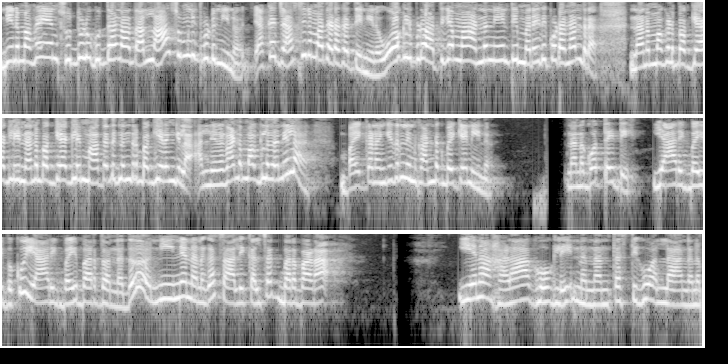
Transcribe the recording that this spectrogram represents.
ನಿನ್ನ ಮಗ ಏನು ಸುದ್ದುಳು ಗುದ್ದಾಳ ಅದಲ್ಲ ಸುಮ್ಮನೆ ಬಿಡು ನೀನು. ಯಾಕೆ ಜಾಸ್ತಿ ಮಾತಾಡಕತ್ತಿ ನೀನು? ಹೋಗ್ಲಿ ಬಿಡು ಅತ್ತಿಗೆಮ್ಮ ಅಣ್ಣನ ಹೆಂಡತಿ ಮರ್ಯಾದೆ ಕೊಡೋಣಂದ್ರ ನನ್ನ ಮಗಳ ಬಗ್ಗೆ ಆಗ್ಲಿ, ನನ್ನ ಬಗ್ಗೆ ಆಗ್ಲಿ ಮಾತಾಡಿದಂದ್ರೆ ಬಗ್ಗೆ ಇರಂಗಿಲ್ಲ. ಅಲ್ಲಿ ನಿನ್ನ ಗಂಡ ಮಗಳದನಿಲ್ಲ ಬೈಕಣಂಗಿದ್ರೆ ನಿನ್ನ ಗಂಡಗ್ ಬೈಕೆ ನೀನು. ನನಗೆ ಗೊತ್ತೈತಿ, ಯಾರಿಗೆ ಬೈಬೇಕು, ಯಾರಿಗೆ ಬೈಬಾರ್ದು ಅನ್ನೋದು ನೀನೇ ನನಗೆ ಸಾಲಿ ಕಲ್ಸಕ್ ಬರಬೇಡ. ಏನ ಹಾಳಾಗಿ ಹೋಗ್ಲಿ ನನ್ನ ಅಂತಸ್ತಿಗೂ ಅಲ್ಲ, ನನ್ನ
